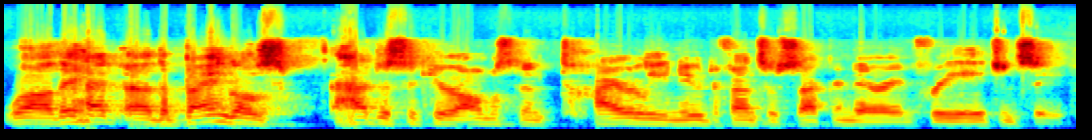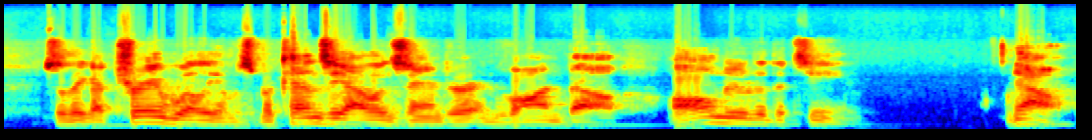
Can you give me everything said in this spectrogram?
Well, they had uh, the Bengals had to secure almost an entirely new defensive secondary in free agency. So they got Trey Williams, Mackenzie Alexander, and Vonn Bell, all new to the team. Now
